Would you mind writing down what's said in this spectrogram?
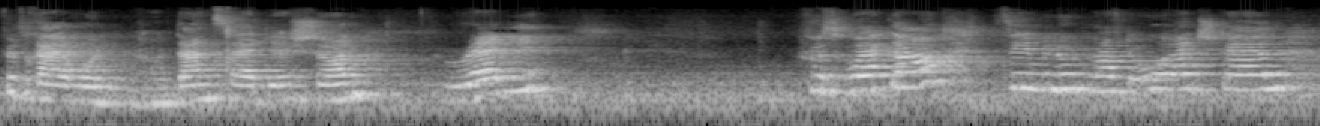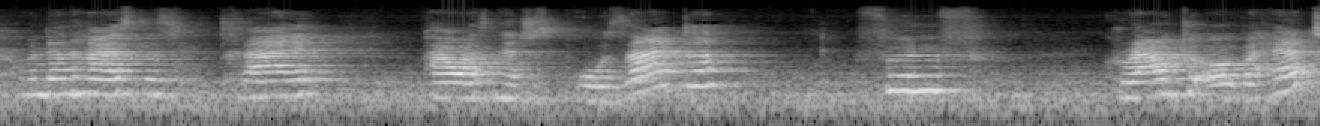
für drei Runden. Und dann seid ihr schon ready fürs Workout. Zehn Minuten auf der Uhr einstellen und dann heißt es drei Power Snatches pro Seite, fünf Ground to Overhead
